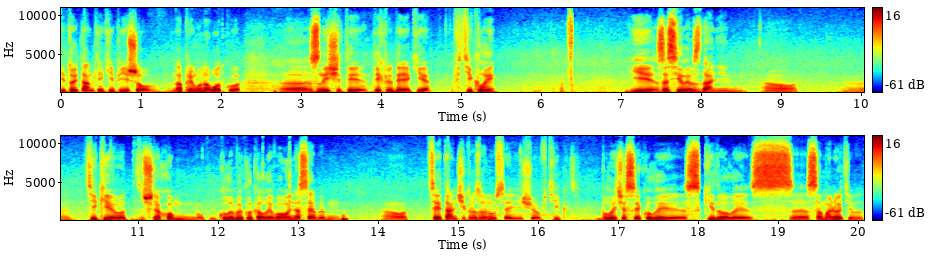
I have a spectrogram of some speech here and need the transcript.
І той танк, який підійшов на пряму наводку, знищити тих людей, які втікли і засіли в зданні. От. Е, Тільки от шляхом, коли викликали вогонь на себе, от, цей танчик розвернувся і що втік. Були часи, коли скидували з самольотів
